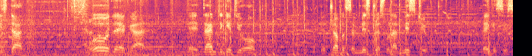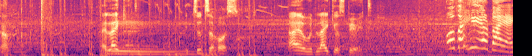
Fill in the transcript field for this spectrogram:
It's done. Oh, there, guy. Hey, time to get you home. Your troublesome mistress will have missed you. Pegasus, huh? I like it. Hmm, It suits a horse. I would like your spirit. Over here, Bayek!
